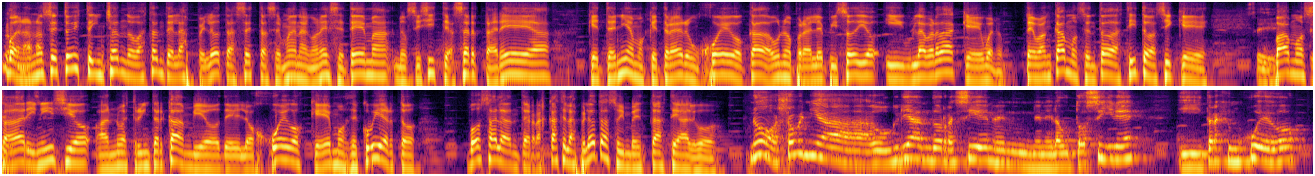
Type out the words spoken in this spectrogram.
Bueno, nos estuviste hinchando bastante las pelotas esta semana con ese tema. Nos hiciste hacer tarea, que teníamos que traer un juego cada uno para el episodio. Y la verdad que, bueno, te bancamos en todas, Tito. Así que Sí, vamos sí, a dar sí, sí. inicio a nuestro intercambio de los juegos que hemos descubierto. ¿Vos, Alan, te rascaste las pelotas o inventaste algo? No, yo venía googleando recién en, en el autocine y traje un juego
